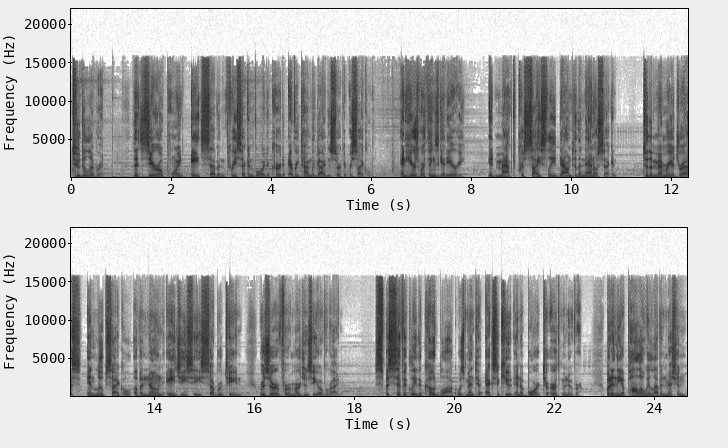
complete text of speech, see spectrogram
too deliberate. That 0.873 second void occurred every time the guidance circuit recycled. And here's where things get eerie. It mapped precisely down to the nanosecond to the memory address and loop cycle of a known AGC subroutine reserved for emergency override. Specifically, the code block was meant to execute an abort to Earth maneuver. But in the Apollo 11 mission,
